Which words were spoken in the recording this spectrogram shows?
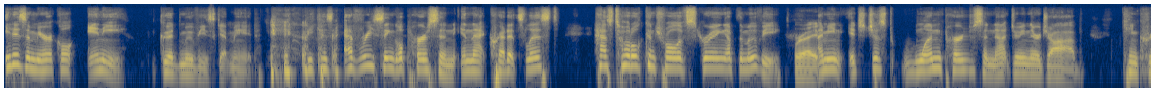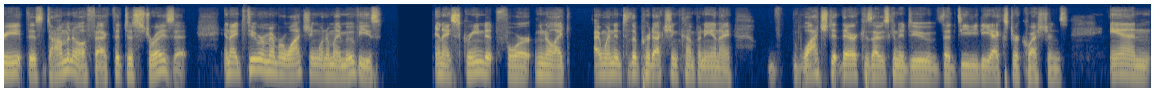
it is a miracle any good movies get made because every single person in that credits list has total control of screwing up the movie. Right. I mean, it's just one person not doing their job can create this domino effect that destroys it. And I do remember watching one of my movies and I screened it for, you know, like I went into the production company and I watched it there because I was going to do the DVD extra questions. And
